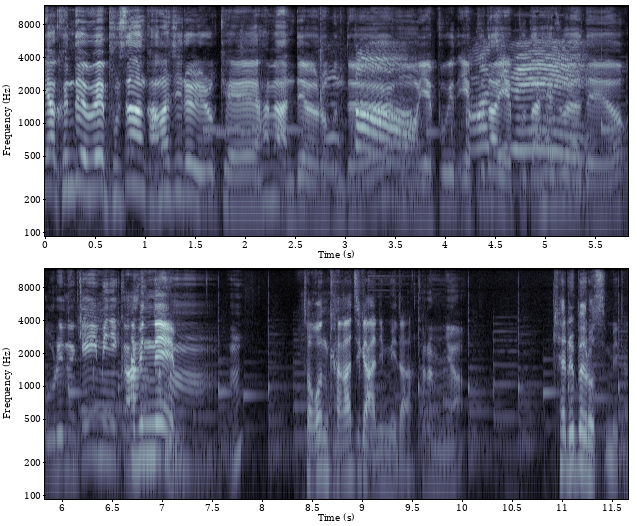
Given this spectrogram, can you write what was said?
야 근데 왜 불쌍한 강아지를 이렇게 하면 안 돼요 여러분들 그러니까. 어 예쁘게 예쁘다 강아지 예쁘다 왜. 해줘야 돼요 우리는 게임이니까 하빈님. 음, 응? 저건 강아지가 아닙니다 그럼요 케르베로스입니다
